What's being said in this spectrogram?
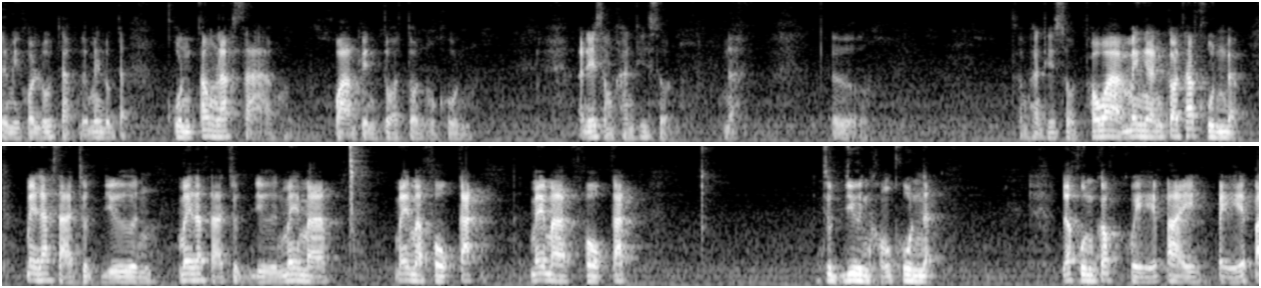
จะมีคนรู้จักหรือไม่รู้จัก คุณต้องรักษาความเป็นตัวตนของคุณ อันนี้สำคัญที่สุดนะเออสำคัญที่สุด เพราะว่าไม่งั้นก็ถ้าคุณแบบ ไม่รักษาจุดยืน ไม่รักษาจุดยืนไม่มาไม่มาโฟกัส ไม่มาโฟกัส จุดยืนของคุณน่ะแล้วคุณก็เขวไป เป๋ไป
